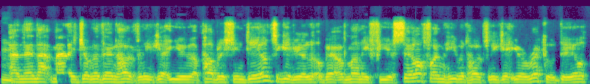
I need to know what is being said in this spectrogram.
Hmm. And then that manager would then hopefully get you a publishing deal to give you a little bit of money for yourself, and he would hopefully get you a record deal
